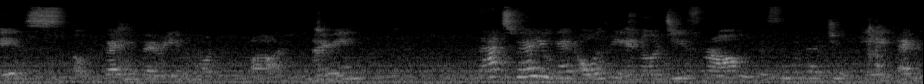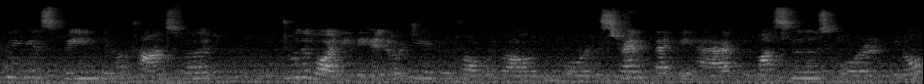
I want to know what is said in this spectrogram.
is a very, very important part. I mean, that's where you get all the energy from. The food that you eat, everything is being, you know, transferred to the body. The energy, if you talk about, or the strength that we have, the muscles, or you know,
